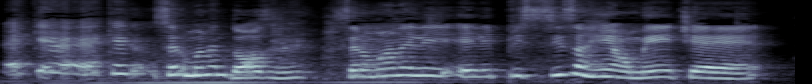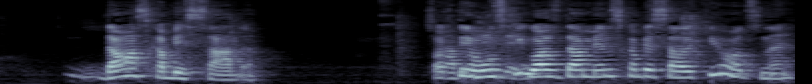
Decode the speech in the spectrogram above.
É que, é que o ser humano é dose, né? O ser humano ele, ele precisa realmente é, dar umas cabeçadas. Só que Aprender. tem uns que gostam de dar menos cabeçada que outros, né?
